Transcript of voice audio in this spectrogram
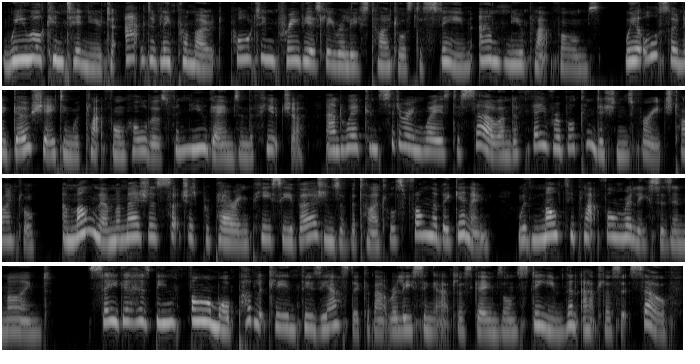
We will continue to actively promote porting previously released titles to Steam and new platforms. We are also negotiating with platform holders for new games in the future, and we're considering ways to sell under favourable conditions for each title. Among them are measures such as preparing PC versions of the titles from the beginning, with multi-platform releases in mind. Sega has been far more publicly enthusiastic about releasing Atlus games on Steam than Atlus itself,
